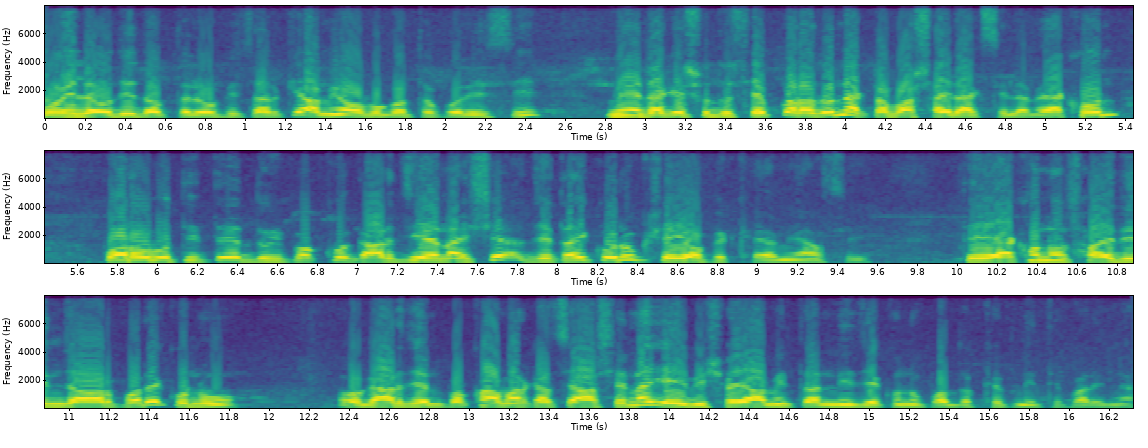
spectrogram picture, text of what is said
মহিলা অধিদপ্তরের অফিসারকে আমি অবগত করেছি। মেয়েটাকে শুধু সেভ করার জন্য একটা বাসায় রাখছিলাম। এখন পরবর্তীতে দুই পক্ষ গার্জিয়ান আইসে যেটাই করুক সেই অপেক্ষায় আমি আছি। তো এখনও ছয় দিন যাওয়ার পরে কোনো গার্জিয়ান পক্ষ আমার কাছে আসে না এই বিষয়ে আমি তার নিজে কোনো পদক্ষেপ নিতে পারি না।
